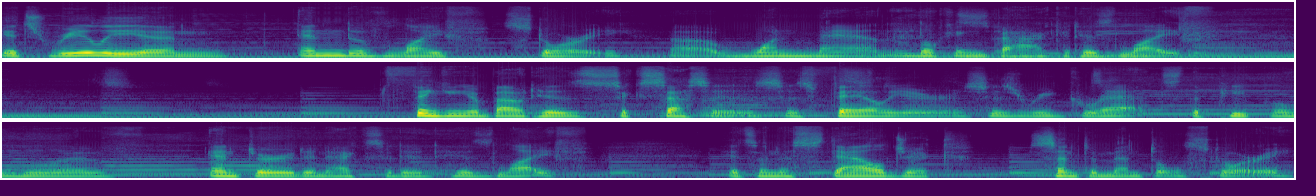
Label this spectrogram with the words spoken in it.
It's really an end of life story, uh, one man looking back at his life, thinking about his successes, his failures, his regrets, the people who have entered and exited his life. It's a nostalgic, sentimental story.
